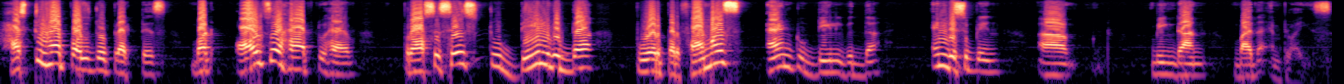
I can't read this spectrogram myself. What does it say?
has to have positive practice, but also have to have processes to deal with the poor performers and to deal with the indiscipline uh, being done by the employees.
